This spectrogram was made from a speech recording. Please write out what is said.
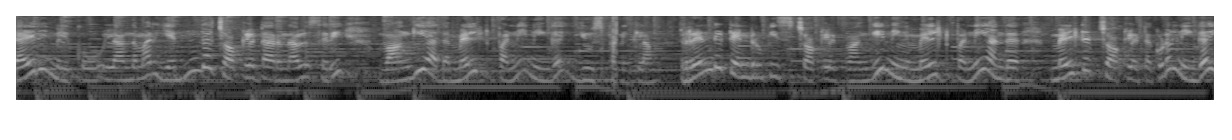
டைரி மில்க்கோ இல்லை அந்த மாதிரி எந்த சாக்லேட்டாக இருந்தாலும் சரி வாங்கி அதை மெல்ட் பண்ணி நீங்கள் யூஸ் பண்ணிக்கலாம். ரெண்டு டென் ருபீஸ் சாக்லேட் வாங்கி நீங்கள் மெல்ட் பண்ணி அந்த மெல்டட் சாக்லேட்டை கூட நீங்கள்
